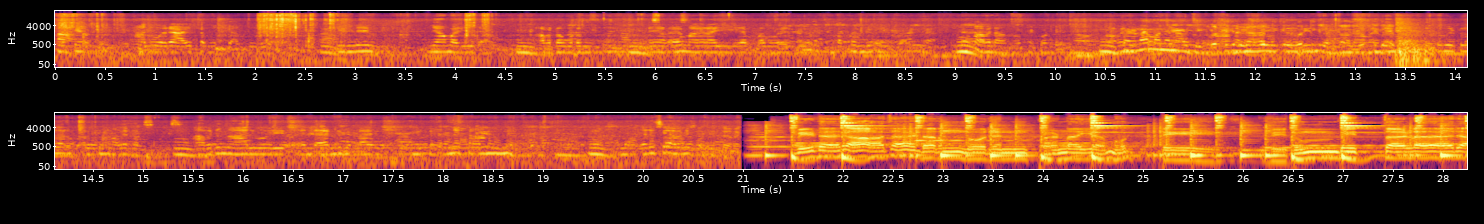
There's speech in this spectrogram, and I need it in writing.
പക്ഷേ അത് ഒരാഴ്ച നിൽക്കാൻ പിന്നെ ഞാൻ വഴിയില്ല അവരുടെ കൂടെ നിന്ന് പിന്നെ ഇളയ മകനായി എൺപത് വയസ്സ് പത്തഞ്ച് വയസ്സ് അവനാ നോക്കിക്കൊണ്ടിരുന്നത് അവന്റെ വീട്ടുകാർ അവർക്ക് മകനുണ്ട് അവർ നാലു പേര് എല്ലാവരും രണ്ട് പിള്ളേർ എന്നെ കാണുന്നു ഇടയ്ക്ക് അവന് വിടരാതടർന്നൊരൻ പ്രണയമൊട്ടേ. വിതുമ്പിത്തളരാതെ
